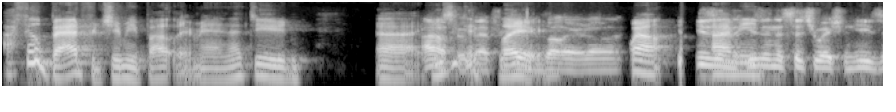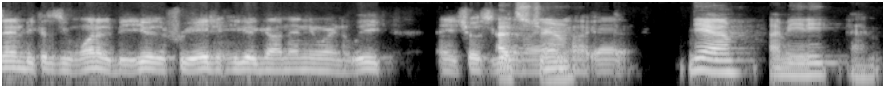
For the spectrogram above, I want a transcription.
I feel bad for Jimmy Butler, man. That dude, uh, I don't feel bad for. Jimmy Butler at all. Well, He's in, I he's in the situation he's in because he wanted to be. He was a free agent. He could have gone anywhere in the league, and he chose to go That's to Miami. true. Like that. yeah. I mean, he, um,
